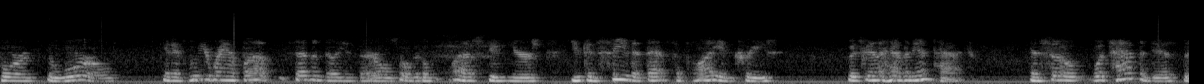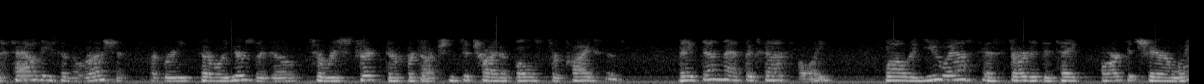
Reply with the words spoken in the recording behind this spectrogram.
for the world. And if we ramp up 7 million barrels over the last few years, you can see that that supply increase was going to have an impact. And so what's happened is the Saudis and the Russians agreed several years ago to restrict their production to try to bolster prices. They've done that successfully, while the U.S. has started to take market share away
